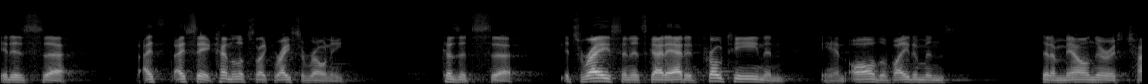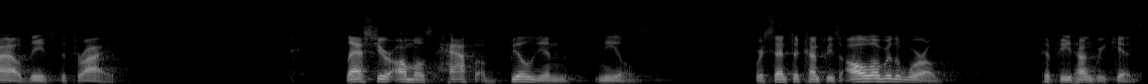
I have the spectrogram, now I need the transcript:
It is, uh, I, I, say it kind of looks like Rice-A-Roni because it's, uh, it's rice and it's got added protein and, and all the vitamins that a malnourished child needs to thrive. Last year, almost half a billion meals were sent to countries all over the world to feed hungry kids.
